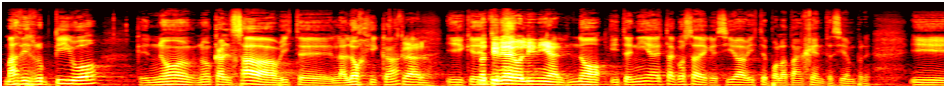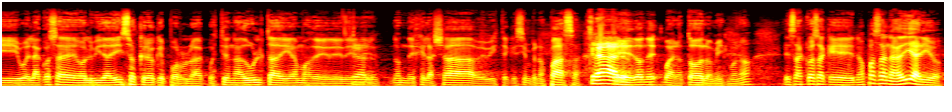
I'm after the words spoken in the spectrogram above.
más disruptivo, que no, no calzaba, viste, en la lógica. Claro. Y que No tiene algo lineal. No, y tenía esta cosa de que se iba, viste, por la tangente siempre. Y bueno, la cosa de olvidadizos creo que por la cuestión adulta, digamos, de, de- de- Claro. dónde dejé la llave, viste, que siempre nos pasa. Claro. Eh, dónde- bueno, todo lo mismo, ¿no? Esas cosas que nos pasan a diario.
